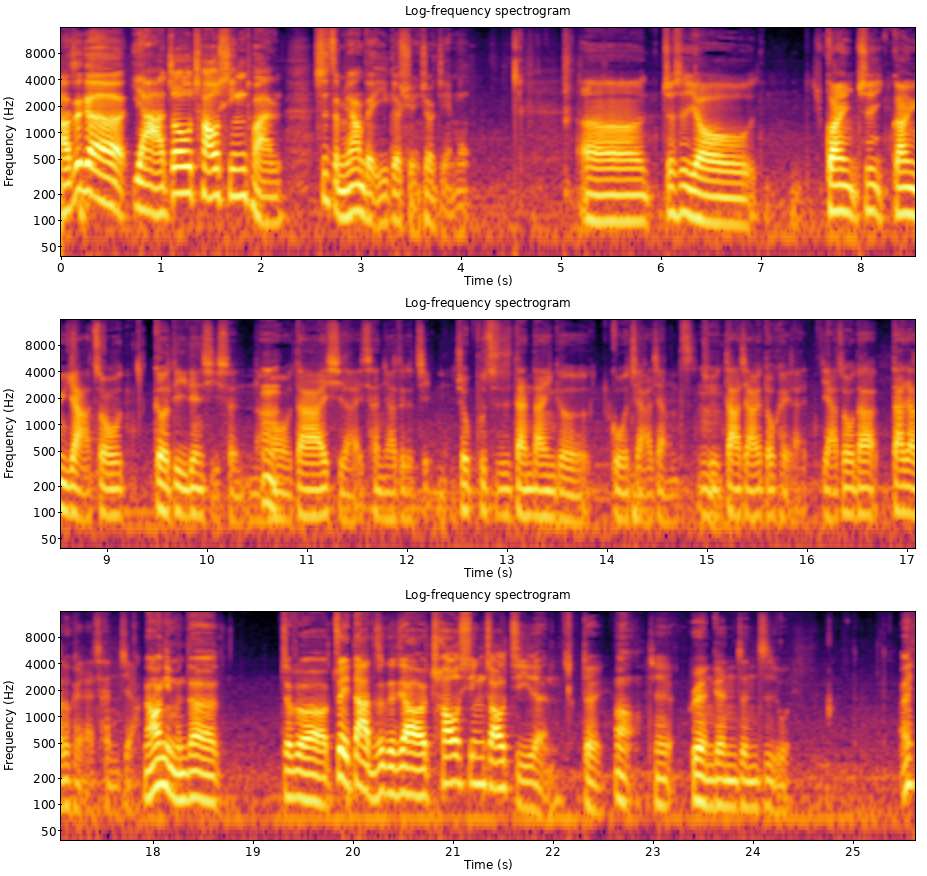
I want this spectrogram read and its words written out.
好，这个亚洲超星团。是怎么样的一个选秀节目？呃，就是有关于就是关于亚洲各地练习生，然后大家一起来参加这个节目，嗯、就不只是单单一个国家这样子，嗯、就是大家都可以来亚洲大大家都可以来参加。然后你们的叫做最大的这个叫超星召集人，对，嗯，就 Rain 跟曾志伟。哎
